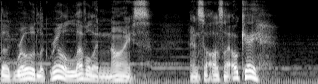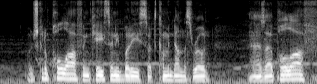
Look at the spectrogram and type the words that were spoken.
the road looked real level and nice. And so I was like, okay, I'm just gonna pull off in case anybody starts coming down this road. And as I pull off,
